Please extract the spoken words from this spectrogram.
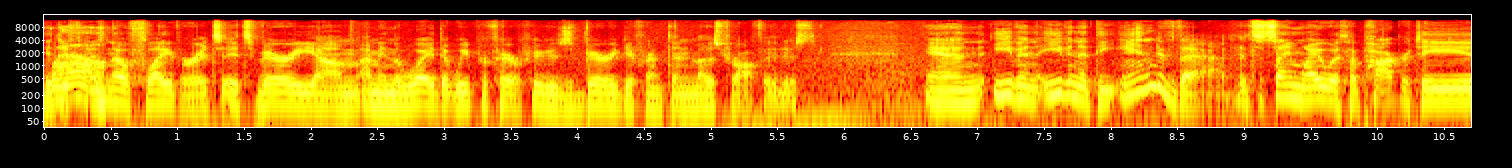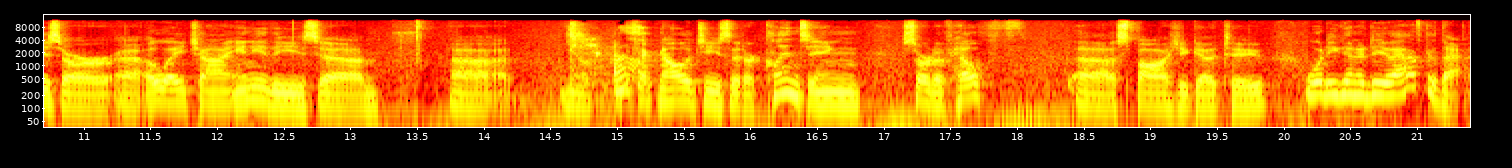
It just has no flavor. It's it's very. Um, I mean, the way that we prepare food is very different than most raw food is. And even even at the end of that, it's the same way with Hippocrates or uh, OHI, any of these um, uh, you know Oh. technologies that are cleansing sort of health uh, spas you go to. What are you going to do after that?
